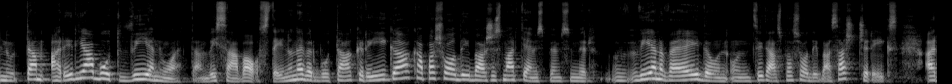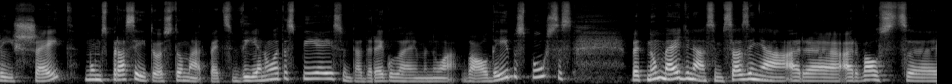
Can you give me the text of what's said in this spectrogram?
nu, tam arī ir jābūt vienotam visā valstī. Nu, nevar būt tā, ka Rīgā, kā pašvaldībā, šis marķējums piemēram, ir viena veida un, un citās pašvaldībās atšķirīgs. Arī šeit mums prasītos tomēr pēc vienotas pieejas un tāda regulējuma no valdības puses. Uh, Bet nu, mēģināsim saziņā ar, ar valsts eh,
